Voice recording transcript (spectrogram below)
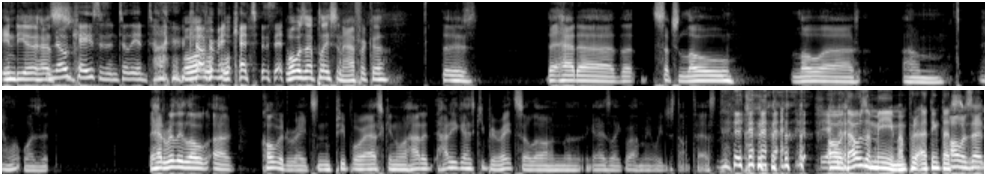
India has no cases until the entire Well, government catches it. What was that place in Africa? That is that had uh the such low low uh um man, what was it? they had really low uh, COVID rates, and people were asking, "Well, how did how do you guys keep your rates so low?" And the guy's like, "Well, I mean, we just don't test." Yeah. Oh, that was a meme. I'm put. I think that's. Oh, was that-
